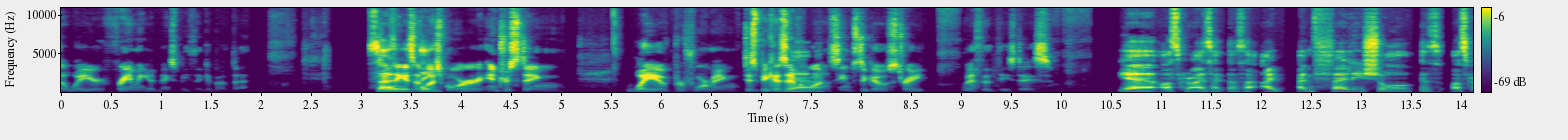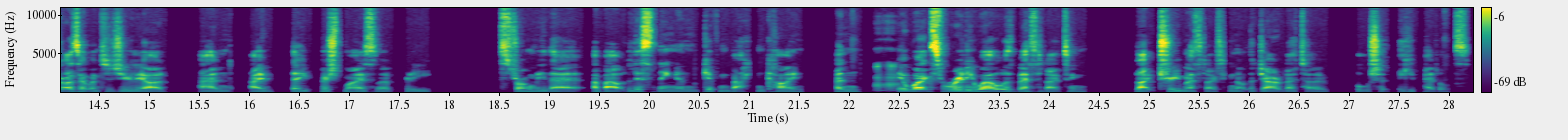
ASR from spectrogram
the way you're framing it makes me think about that. So I think it's a they much more interesting way of performing, just because Yeah. everyone seems to go straight method these days. Yeah, Oscar Isaac does that. I I'm fairly sure because Oscar Isaac went to Juilliard, and I they pushed Meisner pretty strongly there about listening and giving back in kind, and hmm it works really well with method acting, like true method acting, not the Jared Leto bullshit that he peddles.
